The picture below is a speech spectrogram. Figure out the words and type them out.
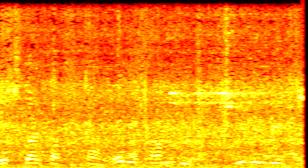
looks back up to come, when you come here, even have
